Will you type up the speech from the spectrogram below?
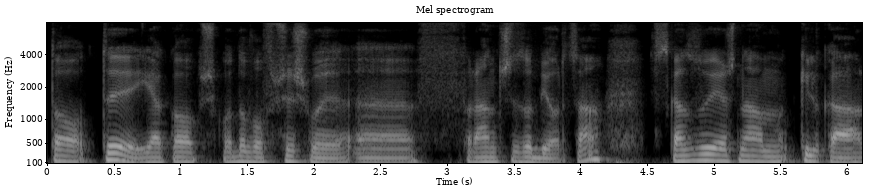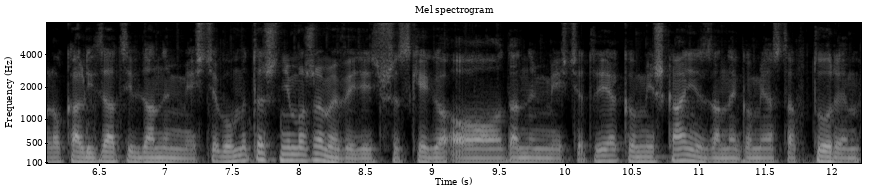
to ty, jako przykładowo przyszły e, franczyzobiorca, wskazujesz nam kilka lokalizacji w danym mieście, bo my też nie możemy wiedzieć wszystkiego o danym mieście. Ty, jako mieszkaniec danego miasta, w którym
